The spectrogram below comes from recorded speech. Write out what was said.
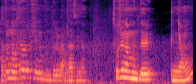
자존감 세워주시는 분들을 만나세요. 소중한 분들 안녕.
